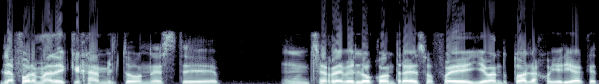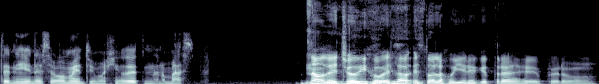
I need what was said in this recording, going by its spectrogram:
la forma de que Hamilton este mm, se rebeló contra eso fue llevando toda la joyería que tenía en ese momento, imagino de tener más. No, de hecho dijo, es, la, es toda la joyería que traje, pero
